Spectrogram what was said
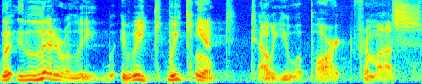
literally, we, we can't tell you apart from us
